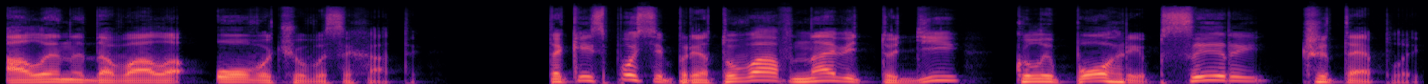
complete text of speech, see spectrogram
але не давала овочу висихати. Такий спосіб рятував навіть тоді, коли погріб сирий чи теплий.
